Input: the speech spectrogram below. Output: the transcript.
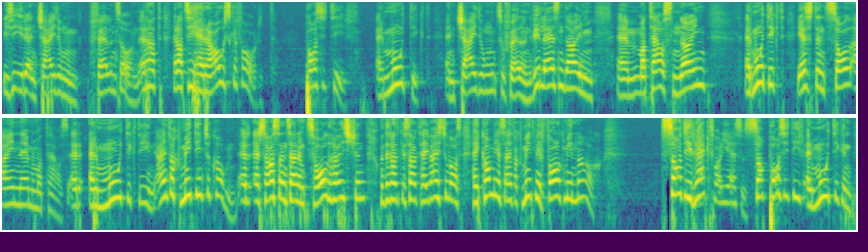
wie sie ihre Entscheidungen fällen sollen. Er hat, er hat sie herausgefordert, positiv, ermutigt, Entscheidungen zu fällen. Wir lesen da im ähm, Matthäus 9, ermutigt Jesus den Zolleinnehmer Matthäus. Er ermutigt ihn, einfach mit ihm zu kommen. Er, er saß an seinem Zollhäuschen und er hat gesagt, hey, weißt du was, hey, komm jetzt einfach mit mir, folg mir nach. So direkt war Jesus, so positiv, ermutigend.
